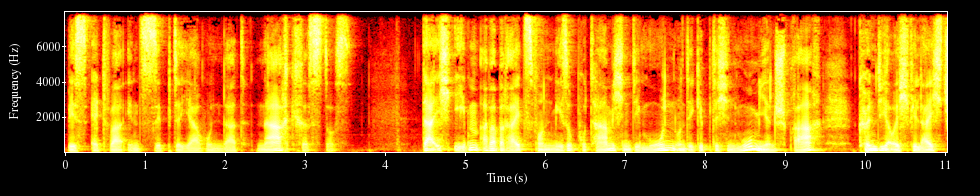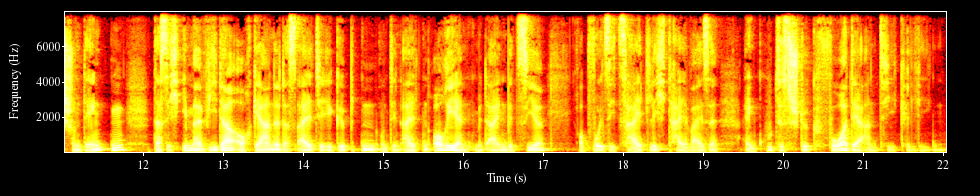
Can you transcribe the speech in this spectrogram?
bis etwa ins siebte Jahrhundert nach Christus. Da ich eben aber bereits von mesopotamischen Dämonen und ägyptischen Mumien sprach, könnt ihr euch vielleicht schon denken, dass ich immer wieder auch gerne das alte Ägypten und den alten Orient mit einbeziehe, obwohl sie zeitlich teilweise ein gutes Stück vor der Antike liegen.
